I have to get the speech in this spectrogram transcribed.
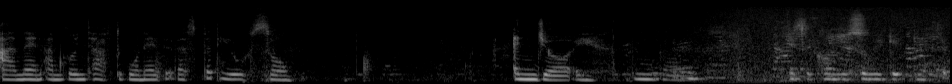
and then I'm going to have to go and edit this video so enjoy. Okay. It's the corner so we get, get it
